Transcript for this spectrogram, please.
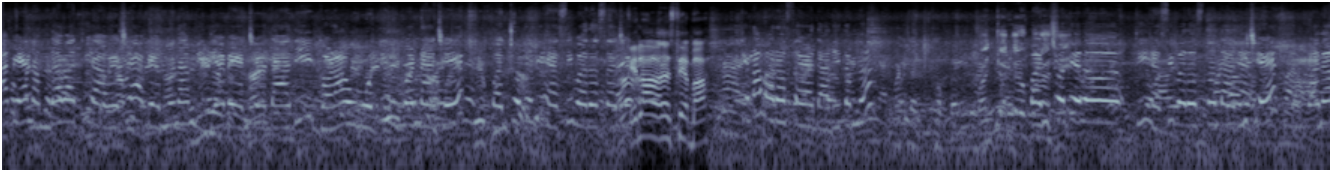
આ બેન અમદાવાદથી આવે છે. આ બેનનું નામ વિદ્યાબેન છે. દાદી ઘણા મોટી ઉંમરના છે. પંચોતેરથી એસી વર્ષ છે. કેટલા વર્ષ થયા બા? કેટલા વર્ષ થયા દાદી તમને? પંચોતેરથી એસી વર્ષના દાદી છે. અને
